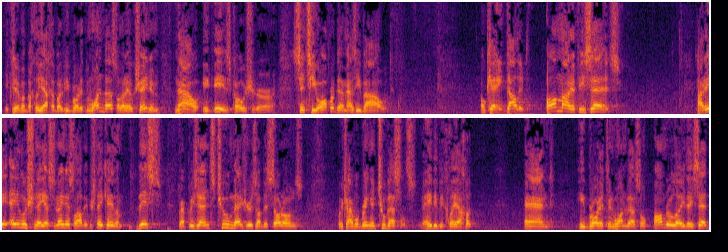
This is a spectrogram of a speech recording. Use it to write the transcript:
But if he brought it in one vessel, now it is kosher, since he offered them as he vowed. Okay, Dalit. Omar, if he says, this represents two measures of Isorons, which I will bring in two vessels. And he brought it in one vessel. Amrulay, they said,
